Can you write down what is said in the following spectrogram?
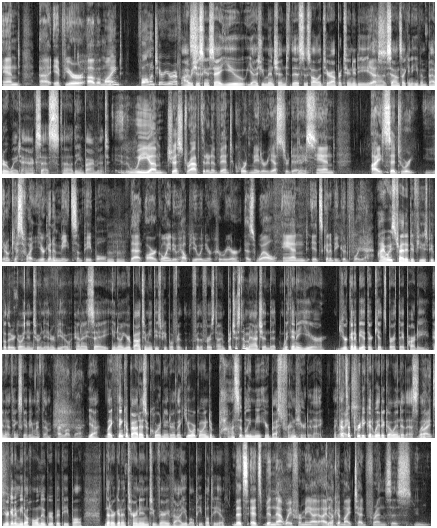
And uh, if you're of a mind, volunteer your efforts. I was just going to say, you, yeah, as you mentioned, this is volunteer opportunity. Uh, Yes. sounds like an even better way to access uh, the environment. We um, just drafted an event coordinator yesterday, Nice. and I said to her, you know, guess what? You're going to meet some people Mm-hmm. that are going to help you in your career as well, and it's going to be good for you. I always try to diffuse people that are going into an interview, and I say, you know, you're about to meet these people for th- for the first time, but just imagine that within a year, you're going to be at their kid's birthday party and at Thanksgiving with them. I love that. Yeah, like think about as a coordinator, like you're going to possibly meet your best friend here today. Like that's a pretty good way to go into this. Like Right. you're going to meet a whole new group of people that are going to turn into very valuable people to you. That's it's been that way for me. I, I Yeah. look at my TED friends as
